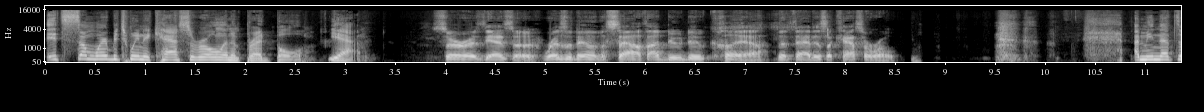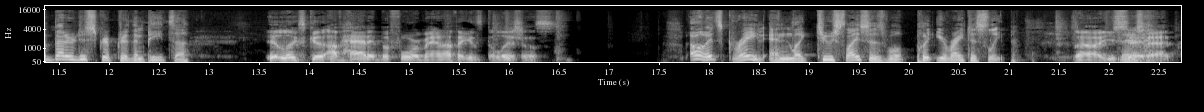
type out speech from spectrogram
It's somewhere between a casserole and a bread bowl. Yeah. Sir, as, as a resident of the South, I do declare that that is a casserole. I mean, that's a better descriptor than pizza. It looks good. I've had it before, man. I think it's delicious. Oh, it's great. And like two slices will put you right to sleep. Uh, you say There's- that.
